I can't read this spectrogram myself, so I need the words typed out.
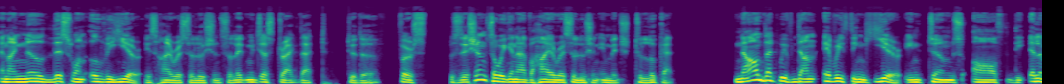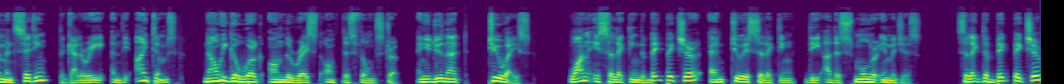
And I know this one over here is high resolution. So let me just drag that to the first position so we can have a higher resolution image to look at. Now that we've done everything here in terms of the element setting, the gallery and the items, now we go work on the rest of this film strip. And you do that two ways. One is selecting the big picture and two is selecting the other smaller images. Select the big picture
